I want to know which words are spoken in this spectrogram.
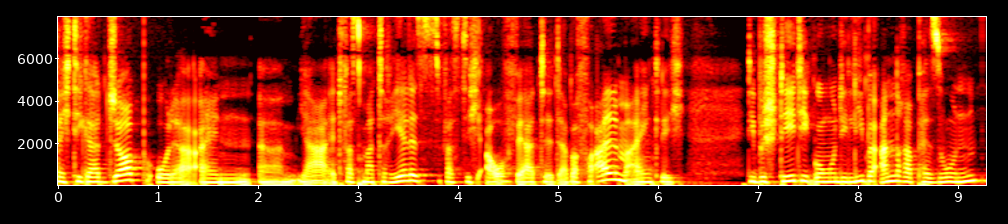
prestigeträchtiger Job oder ein ähm, ja etwas Materielles, was dich aufwertet, aber vor allem eigentlich die Bestätigung und die Liebe anderer Personen,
